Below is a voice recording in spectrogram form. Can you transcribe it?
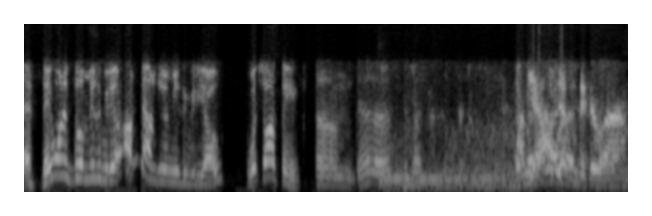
if they want to do a music video, I'm down to do a music video. What y'all think? Um, duh. I mean, yeah, I I would would, definitely do uh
